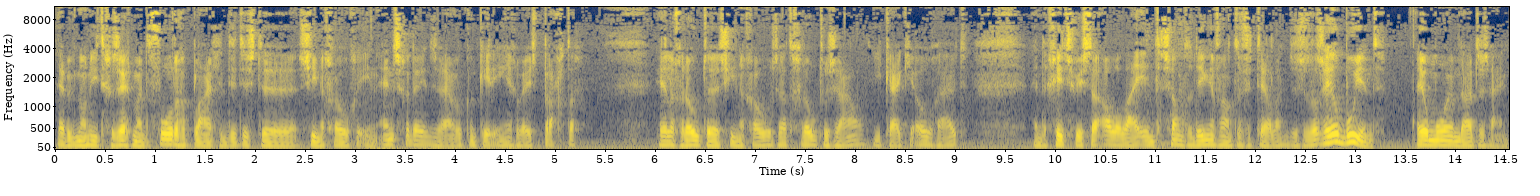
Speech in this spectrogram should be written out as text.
heb ik nog niet gezegd, maar het vorige plaatje, dit is de synagoge in Enschede. Daar zijn we ook een keer in geweest, prachtig. Hele grote synagoge dat, grote zaal. Je kijkt je ogen uit. En de gids wist daar allerlei interessante dingen van te vertellen. Dus het was heel boeiend. Heel mooi om daar te zijn.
